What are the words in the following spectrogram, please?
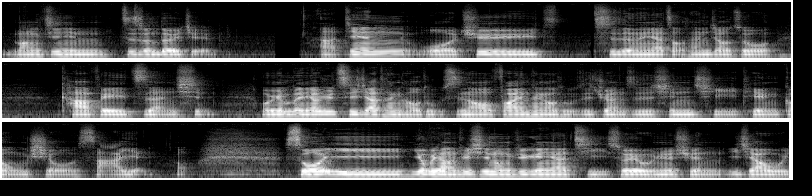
忙进行至尊对决啊！今天我去吃的那家早餐叫做咖啡自然醒。我原本要去吃一家碳烤吐司，然后发现碳烤吐司居然是星期天公休，傻眼哦！所以又不想去新隆去跟人家挤，所以我就选一家我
